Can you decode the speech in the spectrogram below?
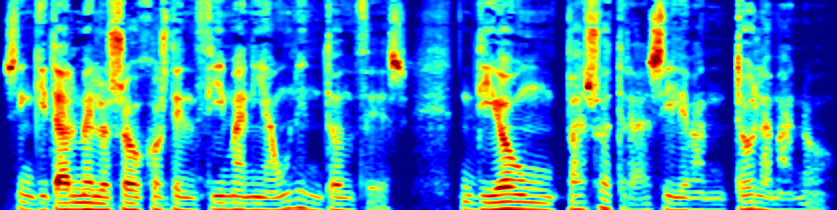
Sin quitarme los ojos de encima ni aun entonces, dio un paso atrás y levantó la mano.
